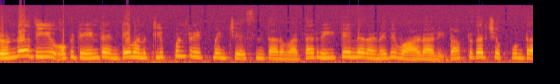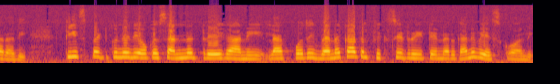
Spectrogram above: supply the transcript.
రెండోది ఒకటి ఏంటంటే మన క్లిప్పులు ట్రీట్మెంట్ చేసిన తర్వాత రీటైనర్ అనేది వాడాలి. డాక్టర్ గారు చెప్పుంటారు అది. తీసి పెట్టుకునేది ఒక సన్న ట్రే కానీ లేకపోతే వెనకాతలు ఫిక్స్డ్ రీటైనర్ కానీ వేసుకోవాలి.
